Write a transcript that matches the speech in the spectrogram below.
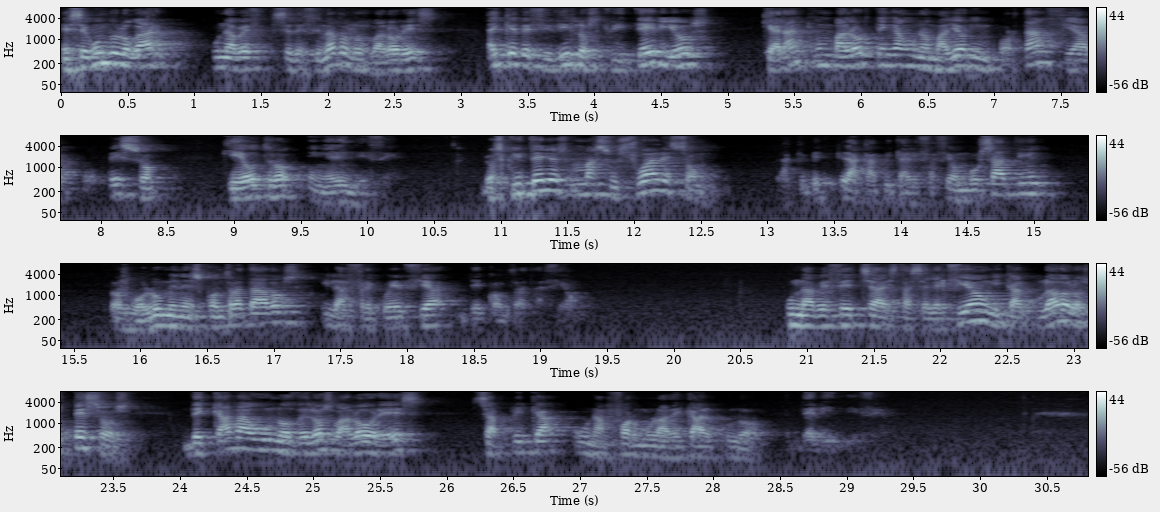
En segundo lugar, una vez seleccionados los valores, hay que decidir los criterios que harán que un valor tenga una mayor importancia o peso que otro en el índice. Los criterios más usuales son la capitalización bursátil, los volúmenes contratados y la frecuencia de contratación. Una vez hecha esta selección y calculado los pesos de cada uno de los valores, se aplica una fórmula de cálculo del índice.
